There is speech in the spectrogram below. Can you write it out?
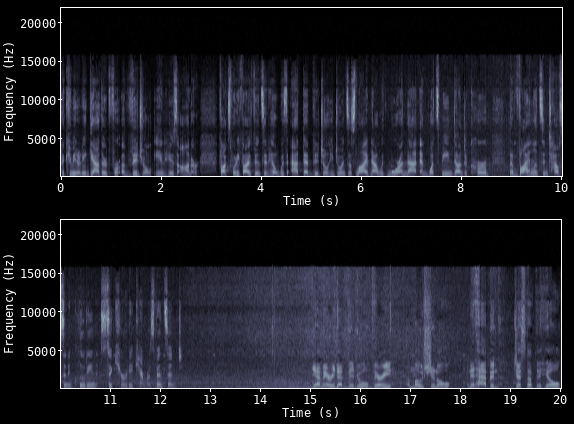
The community gathered for a vigil in his honor. Fox 45's Vincent Hill was at that vigil. He joins us live now with more on that and what's being done to curb the violence in Towson, including security cameras. Vincent? Yeah, Mary, that vigil, very emotional, and it happened just up the hill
